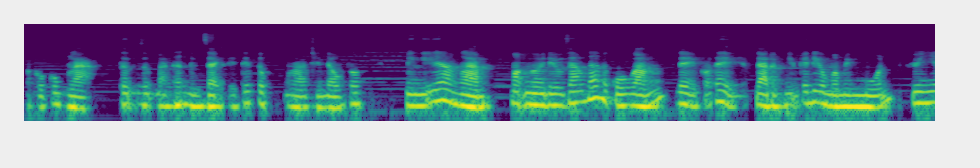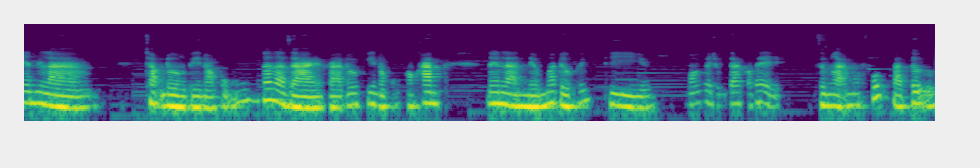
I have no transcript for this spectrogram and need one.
và cuối cùng là tự dựng bản thân mình dậy để tiếp tục uh, chiến đấu thôi. Mình nghĩ rằng là mọi người đều đang rất là cố gắng để có thể đạt được những cái điều mà mình muốn. Tuy nhiên là chặng đường thì nó cũng rất là dài và đôi khi nó cũng khó khăn. Nên là nếu mà được ấy, thì mỗi người chúng ta có thể dừng lại một phút và tự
